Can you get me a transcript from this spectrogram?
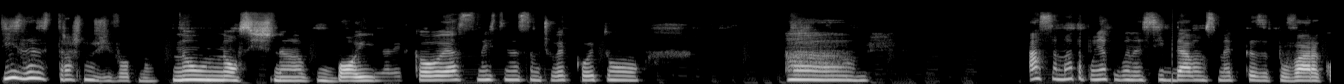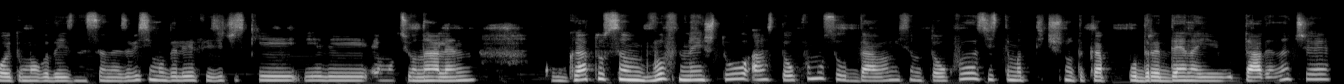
ти излезе страшно животно. Много носиш на бой. Нали? Такова. Аз наистина съм човек, който а, аз самата понякога не си давам сметка за товара, който мога да изнеса, независимо дали е физически или емоционален. Когато съм в нещо, аз толкова му се отдавам и съм толкова систематично така подредена и отдадена, че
